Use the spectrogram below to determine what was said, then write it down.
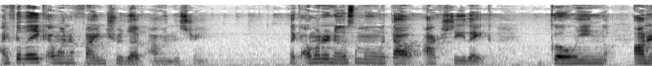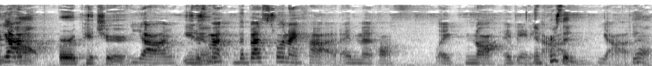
I feel like I want to find true love out in the street. Like I want to know someone without actually like going on an Yeah. app or a picture. Yeah, you know? my, the best one I had, I met off like not a dating In app. person. Yeah. Yeah.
